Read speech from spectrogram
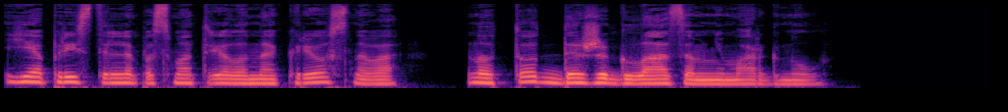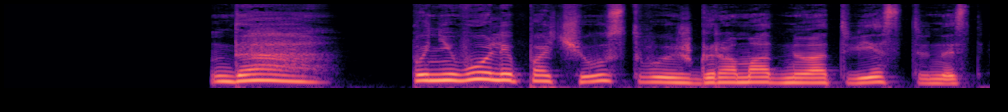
Я пристально посмотрела на крестного, но тот даже глазом не моргнул. Да, поневоле почувствуешь громадную ответственность,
